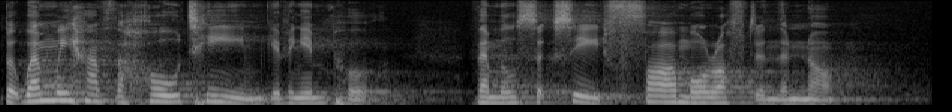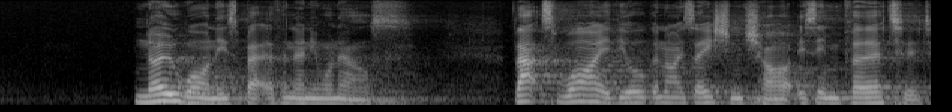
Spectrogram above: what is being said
But when we have the whole team giving input, then we'll succeed far more often than not. No one is better than anyone else. That's why the organization chart is inverted,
